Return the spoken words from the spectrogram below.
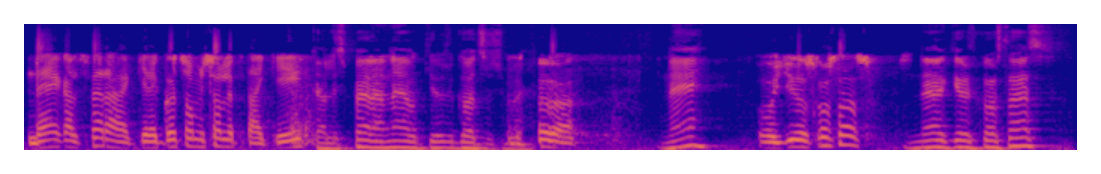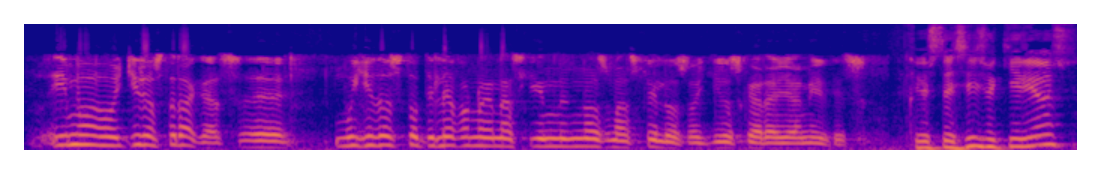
Ναι, καλησπέρα κύριε Γκότσο, μισό λεπτάκι. Καλησπέρα, ναι, ο κύριος Γκότσος είμαι. Καλησπέρα. Ναι, Ο κύριος Κώστας. ναι, ο κύριος Κώστας. Είμαι ο κύριος Τράγκας. Ε, μου έχει δώσει το τηλέφωνο ένας κοινός μας φίλος, ο κύριος Καραγιανίδης. Ποιος είστε εσείς, ο κύριος;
